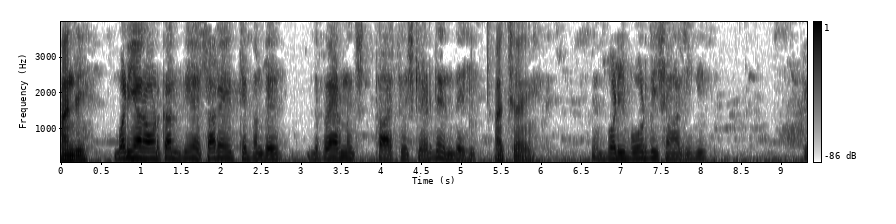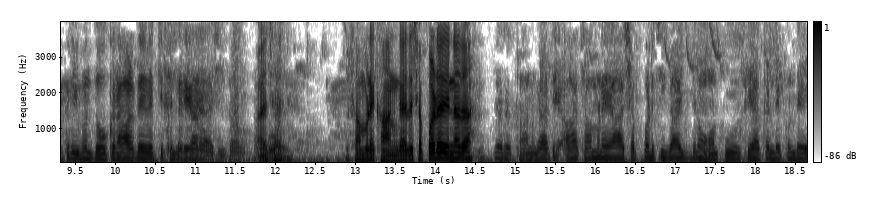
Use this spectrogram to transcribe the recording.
ਹਾਂਜੀ। ਬੜੀਆਂ ਰੌਣਕਾਂ ਹੁੰਦੀਆਂ ਸਾਰੇ ਇੱਥੇ ਬੰਦੇ ਦੁਪਹਿਰ ਨੂੰ ਤਾਸ਼ ਤੂਸ਼ ਖੇਡਦੇ ਹੁੰਦੇ ਸੀ। ਅੱਛਾ ਜੀ। ਬੜੀ ਬੋਰਡ ਦੀ ਛਾਂ ਸੀਗੀ। ਤਕਰੀਬਨ ਦੋ ਕਨਾਲ ਦੇ ਵਿੱਚ ਖਿਲਰਿਆ ਹੋਇਆ ਸੀਗਾ ਉਹ ਅੱਛਾ ਜੀ। ਸਾਹਮਣੇ ਖਾਨਗਾ ਤੇ ਛੱਪੜ ਇਹਨਾਂ ਦਾ? ਇੱਧਰ ਖਾਨਗਾ ਤੇ ਆ ਸਾਹਮਣੇ ਆ ਛੱਪੜ ਸੀਗਾ। ਇਧਰੋਂ ਹੁਣ ਪੂਰ ਕੇ ਆ ਕੰਡੇ ਕੰਡੇ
